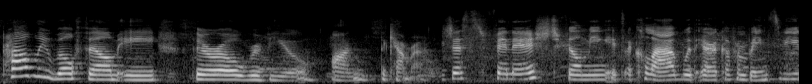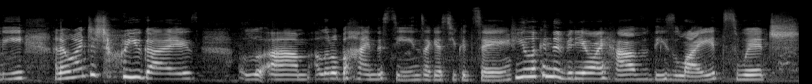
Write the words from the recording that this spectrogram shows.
probably will film a thorough review on the camera. Just finished filming, it's a collab with Erica from Brains Beauty and I wanted to show you guys um, a little behind the scenes, I guess you could say. If you look in the video, I have these lights which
